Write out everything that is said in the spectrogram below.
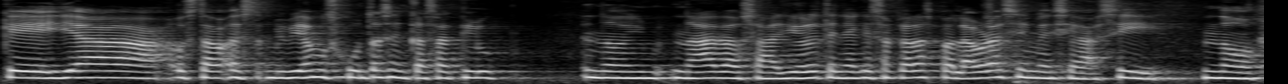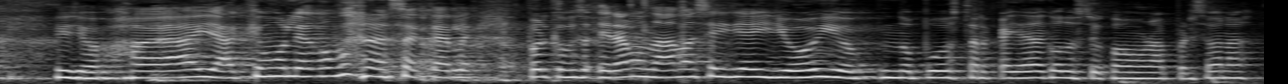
que ella estaba, est- vivíamos juntas en Casa Club. No, y nada, o sea, yo le tenía que sacar las palabras y me decía, sí, no. Y yo, ay, ya, ¿cómo le hago para sacarle? Porque pues éramos nada más ella y yo y yo no puedo estar callada cuando estoy con una persona.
